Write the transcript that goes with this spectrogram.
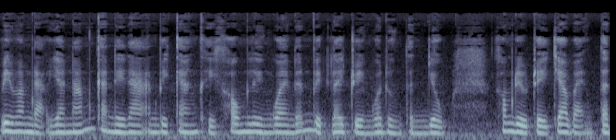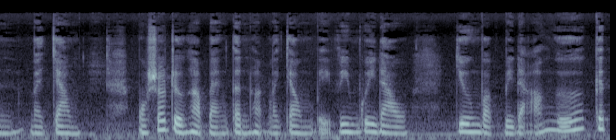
Viêm âm đạo do nấm Candida albicans thì không liên quan đến việc lây truyền qua đường tình dục, không điều trị cho bạn tình và chồng. Một số trường hợp bạn tình hoặc là chồng bị viêm quy đầu, dương vật bị đỏ, ngứa, kích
